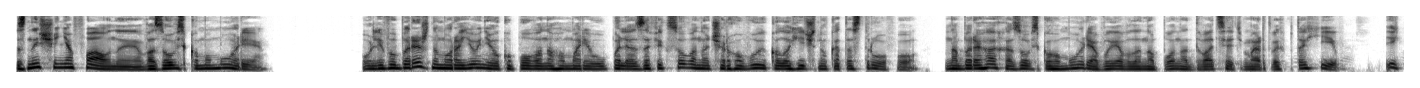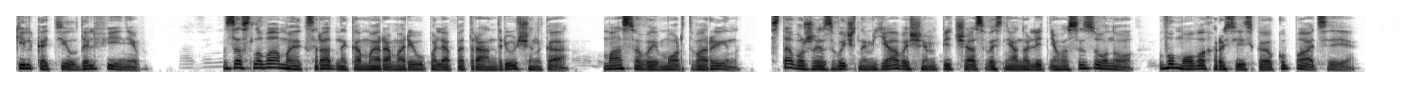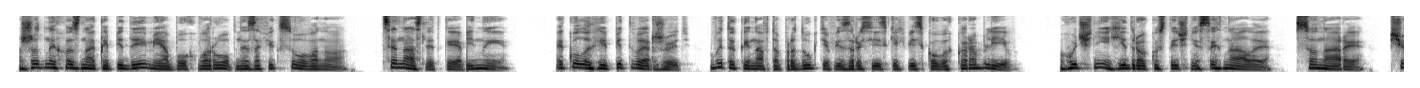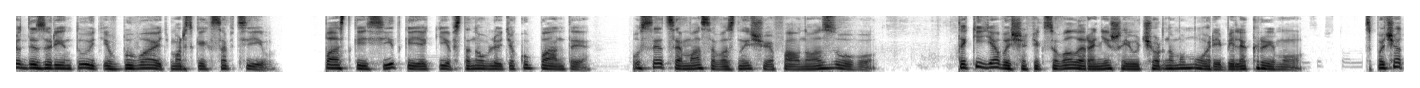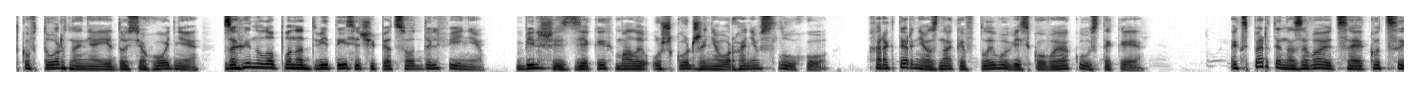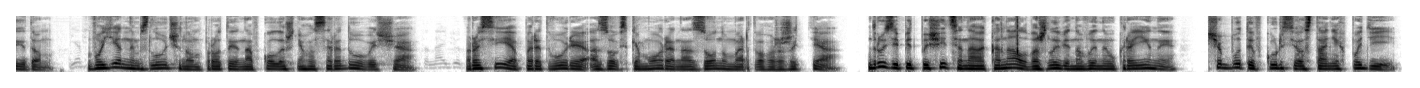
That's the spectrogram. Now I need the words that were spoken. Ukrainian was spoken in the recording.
Знищення фауни в Азовському морі. У лівобережному районі окупованого Маріуполя зафіксовано чергову екологічну катастрофу. На берегах Азовського моря виявлено понад 20 мертвих птахів і кілька тіл дельфінів. За словами екс-радника мера Маріуполя Петра Андрющенка, масовий мор тварин став уже звичним явищем під час весняно-літнього сезону в умовах російської окупації. Жодних ознак епідемії або хвороб не зафіксовано. Це наслідки війни. Екологи підтверджують витоки нафтопродуктів із російських військових кораблів, гучні гідроакустичні сигнали, сонари, що дезорієнтують і вбивають морських савців, пастки й сітки, які встановлюють окупанти. Усе це масово знищує фауну Азову. Такі явища фіксували раніше і у Чорному морі біля Криму. З початку вторгнення і до сьогодні загинуло понад 2500 дельфінів, більшість з яких мали ушкодження органів слуху, характерні ознаки впливу військової акустики. Експерти називають це екоцидом, воєнним злочином проти навколишнього середовища. Росія перетворює Азовське море на зону мертвого життя. Друзі, підпишіться на канал Важливі новини України, щоб бути в курсі останніх подій.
